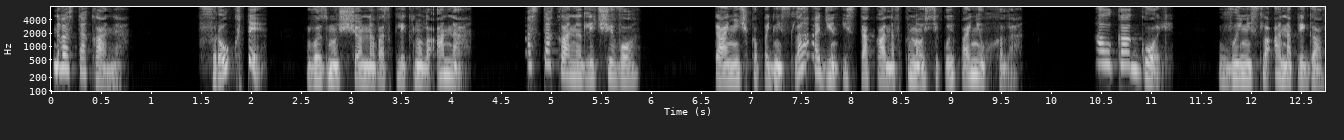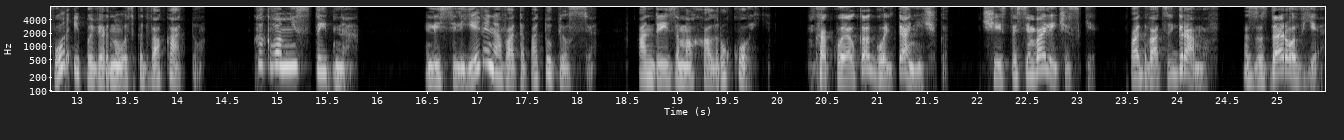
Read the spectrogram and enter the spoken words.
Два стакана. «Фрукты?» — возмущенно воскликнула она. «А стаканы для чего?» Танечка поднесла один из стаканов к носику и понюхала. «Алкоголь!» Вынесла она приговор и повернулась к адвокату. «Как вам не стыдно?» Лисилье виновато потупился. Андрей замахал рукой. «Какой алкоголь, Танечка? Чисто символически. По 20 граммов. За здоровье!»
